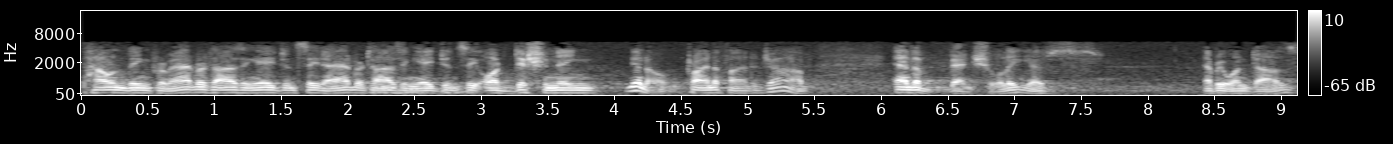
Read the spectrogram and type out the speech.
pounding from advertising agency to advertising agency, auditioning, you know, trying to find a job. And eventually, as everyone does,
